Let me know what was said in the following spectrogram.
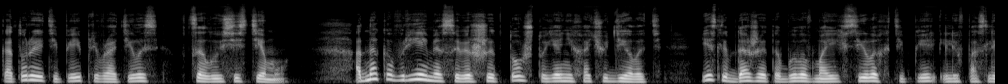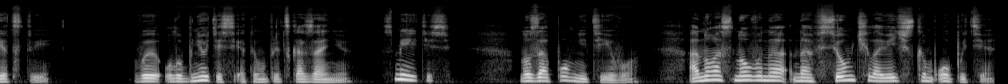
которая теперь превратилась в целую систему. Однако время совершит то, что я не хочу делать, если б даже это было в моих силах теперь или впоследствии. Вы улыбнетесь этому предсказанию, смеетесь, но запомните его. Оно основано на всем человеческом опыте.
